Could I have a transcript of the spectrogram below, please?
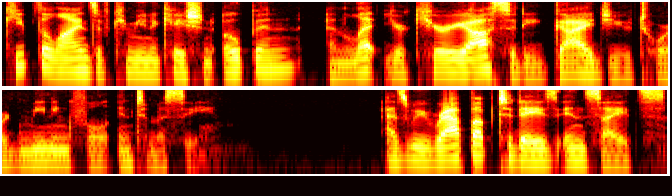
Keep the lines of communication open and let your curiosity guide you toward meaningful intimacy. As we wrap up today's insights,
